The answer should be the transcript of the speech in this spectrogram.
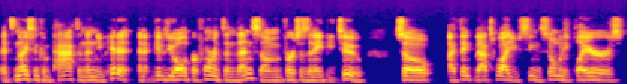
It's nice and compact, and then you hit it, and it gives you all the performance and then some versus an AP2. So I think that's why you've seen so many players.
